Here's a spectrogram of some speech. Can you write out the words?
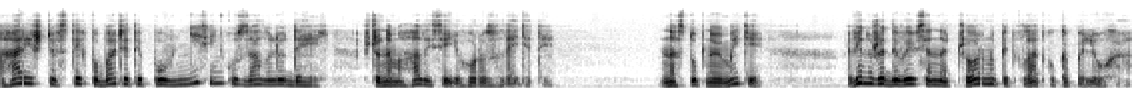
Гаррі ще встиг побачити повнісіньку залу людей, що намагалися його розгледіти. Наступної миті він уже дивився на чорну підкладку капелюха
